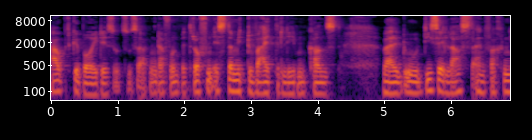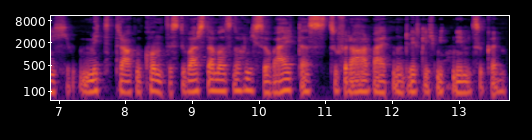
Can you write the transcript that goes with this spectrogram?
Hauptgebäude sozusagen davon betroffen ist, damit du weiterleben kannst, weil du diese Last einfach nicht mittragen konntest. Du warst damals noch nicht so weit, das zu verarbeiten und wirklich mitnehmen zu können.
